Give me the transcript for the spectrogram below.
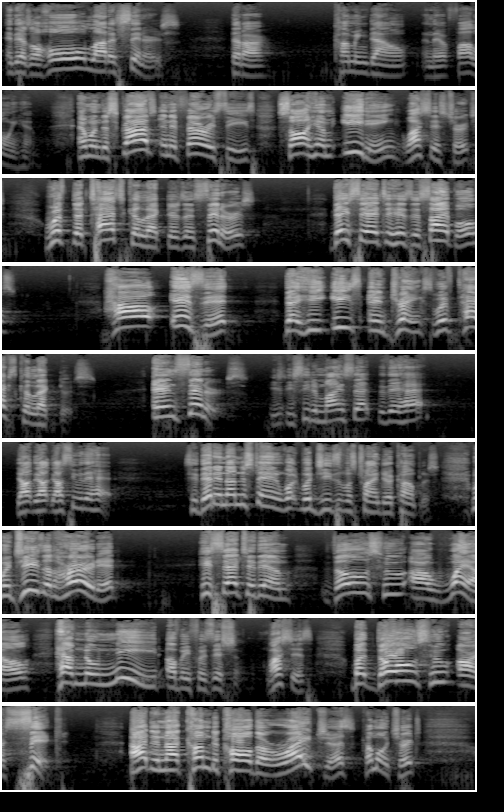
and there's a whole lot of sinners that are coming down and they're following him. And when the scribes and the Pharisees saw him eating, watch this, church, with the tax collectors and sinners, they said to his disciples, How is it that he eats and drinks with tax collectors and sinners? You, you see the mindset that they had? Y'all, y'all, y'all see what they had? See, they didn't understand what, what Jesus was trying to accomplish. When Jesus heard it, he said to them, Those who are well have no need of a physician. Watch this. But those who are sick. I did not come to call the righteous, come on, church,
